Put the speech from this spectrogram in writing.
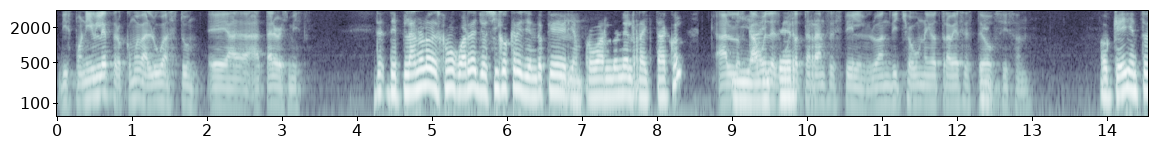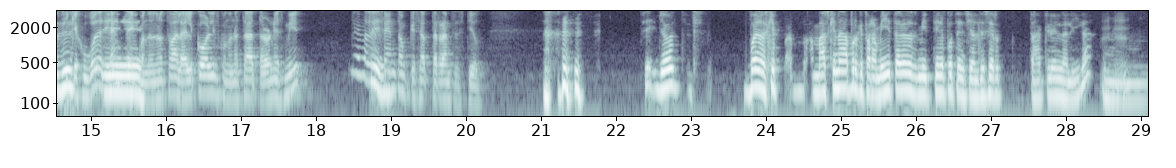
disponible, pero ¿cómo evalúas tú eh, a, Tyler Smith? De, plano lo ves como guardia, yo sigo creyendo que deberían mm. probarlo en el right tackle. A los Cowboys les gusta Terrance Steele, lo han dicho una y otra vez este offseason. Ok, entonces. Y que jugó decente eh, cuando no estaba la L. Collins, cuando no estaba Tyrone Smith. Era decente, aunque sea Terrance Steele. sí, yo. Bueno, es que más que nada porque para mí Tyler Smith tiene potencial de ser tackle en la liga. Mm,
